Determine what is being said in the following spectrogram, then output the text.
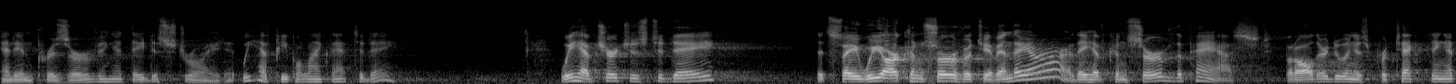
And in preserving it, they destroyed it. We have people like that today. We have churches today that say we are conservative, and they are. They have conserved the past, but all they're doing is protecting it,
